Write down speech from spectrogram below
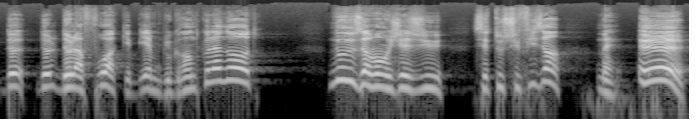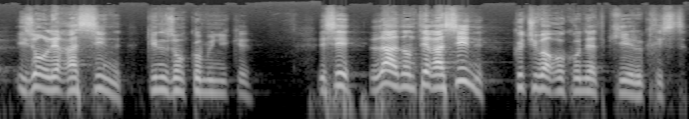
de, de, la foi qui est bien plus grande que la nôtre. Nous avons Jésus, c'est tout suffisant. Mais eux, ils ont les racines qui nous ont communiquées. Et c'est là, dans tes racines, que tu vas reconnaître qui est le Christ.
